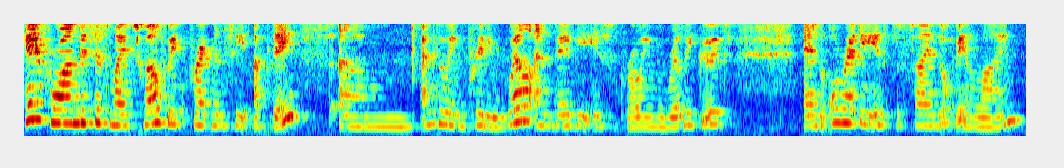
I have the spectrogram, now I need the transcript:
Hey everyone, this is my 12 week pregnancy updates. Um, I'm doing pretty well and baby is growing really good and already is the size of a lime.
